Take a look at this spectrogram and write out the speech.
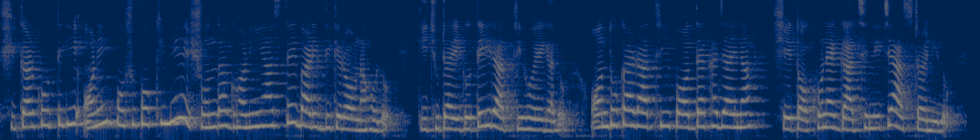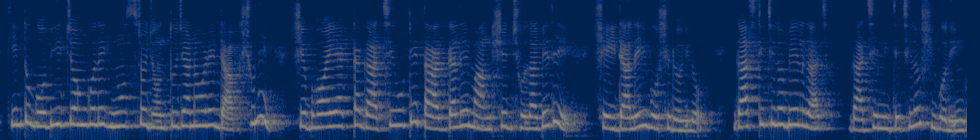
শিকার করতে গিয়ে অনেক পশু পক্ষী মেরে সন্ধ্যা ঘনিয়ে আসতেই বাড়ির দিকে রওনা হলো। কিছুটা এগোতেই রাত্রি হয়ে গেল। অন্ধকার রাত্রির পথ দেখা যায় না। সে তখন এক গাছের নিচে আশ্রয় নিল। কিন্তু গভীর জঙ্গলে হিংস্র জন্তু জানোয়ারের ডাক শুনে সে ভয়ে একটা গাছে উঠে তার ডালে মাংসের ঝোলা বেঁধে সেই ডালেই বসে রইল। গাছটি ছিল বেল গাছ গাছের নিচে ছিল শিবলিঙ্গ।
